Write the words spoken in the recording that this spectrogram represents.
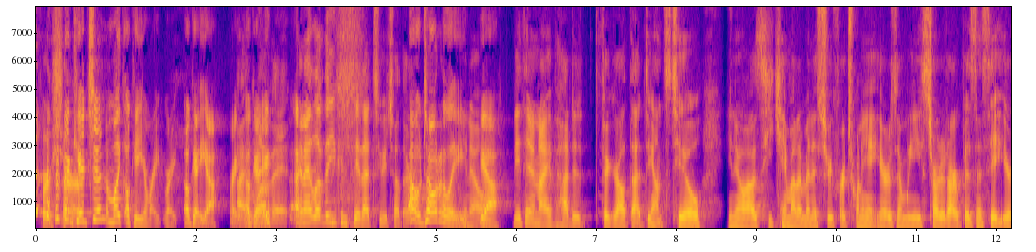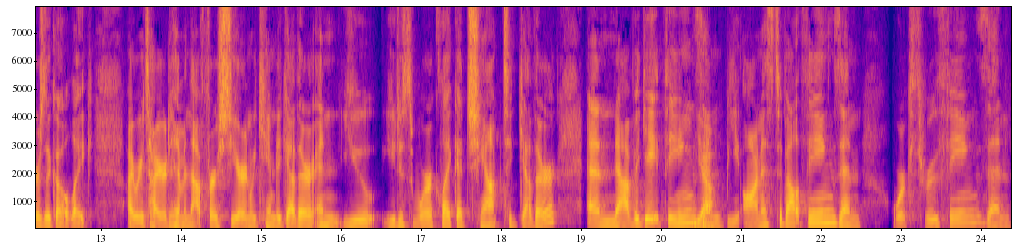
For sure. the kitchen?" I'm like, "Okay, yeah, right, right, okay, yeah, right, I okay." I love it, and I love that you can say that to each other. Oh, totally. You know, yeah. Nathan and I have had to figure out that dance too. You know, as he came out of ministry for 28 years, and we started our business eight years ago. Like, I retired him in that first year, and we came together, and you you just work like a champ together and navigate things yeah. and be honest about things and work through things and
